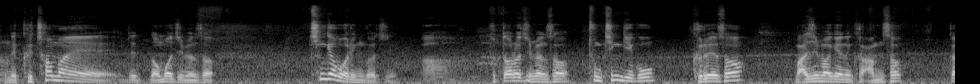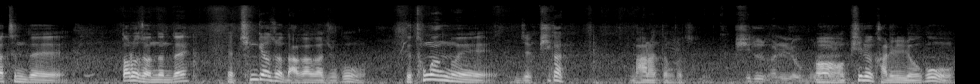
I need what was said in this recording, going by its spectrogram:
근데 그 처마에 이제 넘어지면서 튕겨버린 거지. 아 부 떨어지면서 퉁 튕기고 그래서 마지막에는 그 암석 같은데 떨어졌는데 그냥 튕겨져 나가가지고 그 통학로에 이제 피가 많았던 거지. 피를 가리려고 어, 피를 가리려고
